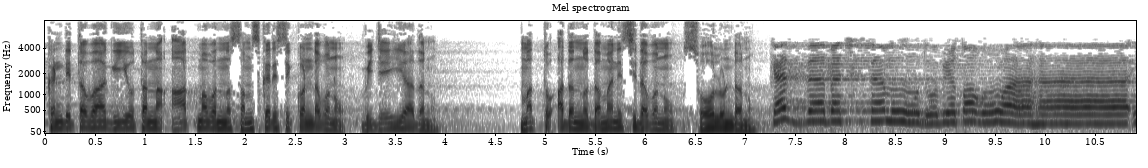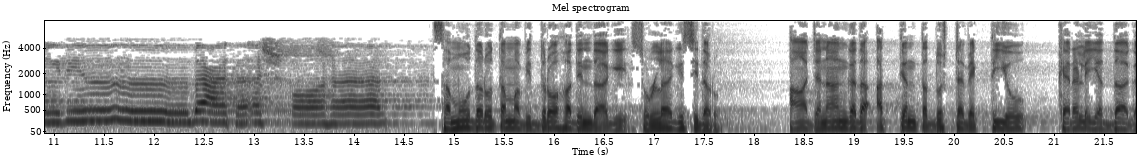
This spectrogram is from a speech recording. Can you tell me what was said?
ಖಂಡಿತವಾಗಿಯೂ ತನ್ನ ಆತ್ಮವನ್ನು ಸಂಸ್ಕರಿಸಿಕೊಂಡವನು ವಿಜಯಿಯಾದನು ಮತ್ತು ಅದನ್ನು ದಮನಿಸಿದವನು ಸೋಲುಂಡನು. ಕೆದ್ದ ಸಮೂದರು ತಮ್ಮ ವಿದ್ರೋಹದಿಂದಾಗಿ ಸುಳ್ಳಾಗಿಸಿದರು. ಆ ಜನಾಂಗದ ಅತ್ಯಂತ ದುಷ್ಟ ವ್ಯಕ್ತಿಯು ಕೆರಳಿ ಎದ್ದಾಗ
